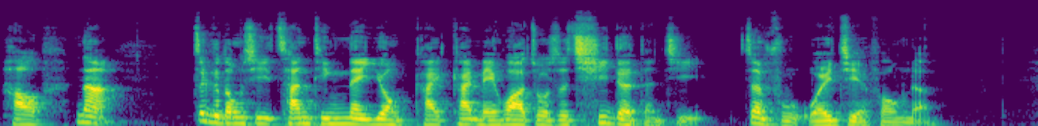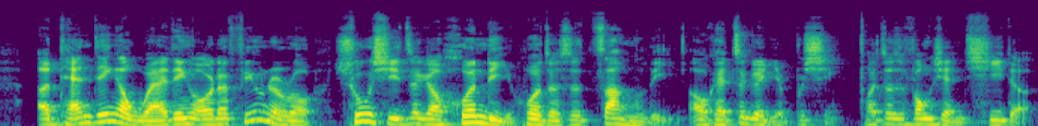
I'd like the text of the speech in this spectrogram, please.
好，那这个东西餐厅内用开开梅花座是七的等级，政府为解封了。Attending a wedding or the funeral，出席这个婚礼或者是葬礼，OK，这个也不行，啊，这是风险七的。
